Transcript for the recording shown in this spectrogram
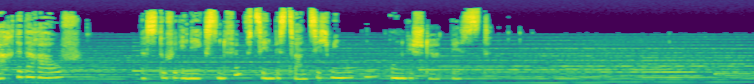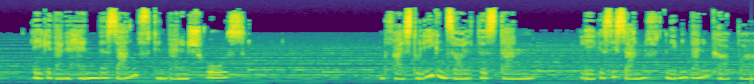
Achte darauf, dass du für die nächsten 15 bis 20 Minuten ungestört bist. Lege deine Hände sanft in deinen Schoß und falls du liegen solltest, dann lege sie sanft neben deinen Körper.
